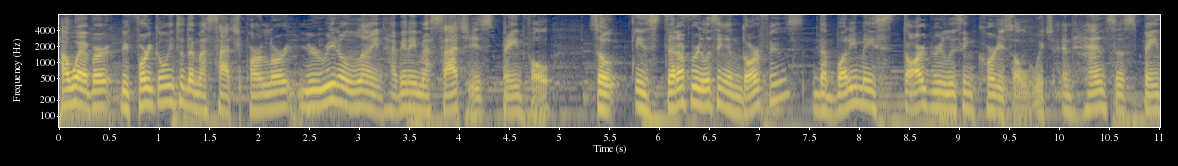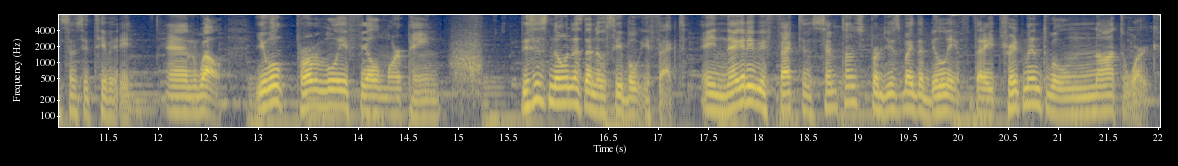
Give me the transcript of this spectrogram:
However, before going to the massage parlor, you read online having a massage is painful. So instead of releasing endorphins, the body may start releasing cortisol, which enhances pain sensitivity. And well, you will probably feel more pain. This is known as the nocebo effect, a negative effect in symptoms produced by the belief that a treatment will not work.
